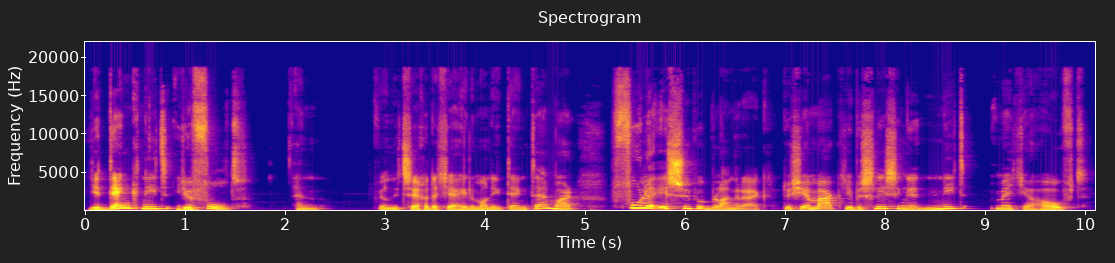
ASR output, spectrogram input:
Je denkt niet, je voelt. En wil niet zeggen dat je helemaal niet denkt, hè? maar voelen is super belangrijk. Dus je maakt je beslissingen niet met je hoofd.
